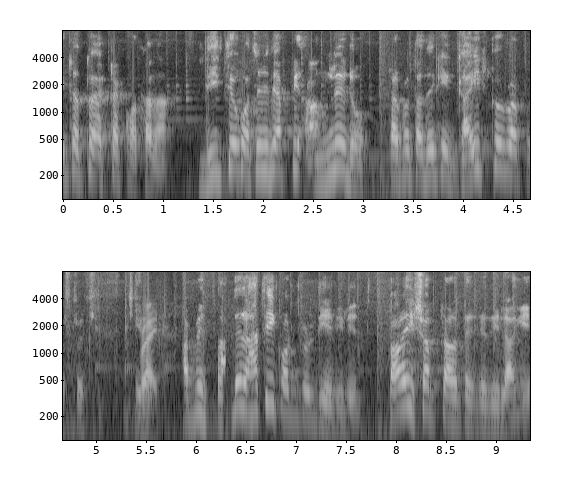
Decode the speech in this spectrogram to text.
এটা তো একটা কথা না। দ্বিতীয় কথা যদি আপনি আনলেনও তারপর তাদেরকে গাইড করবার প্রশ্ন. আপনি তাদের হাতেই কন্ট্রোল দিয়ে দিলেন তারাই সব চালাতে যদি লাগে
